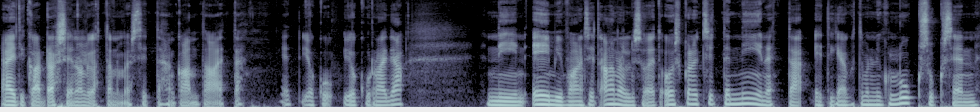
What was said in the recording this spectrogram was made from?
äiti Kardashian oli ottanut myös sitten tähän kantaa, että, että joku, joku raja, niin Amy vaan sitten analysoi, että olisiko nyt sitten niin, että, että ikään kuin tämmöinen niin luksuksen,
